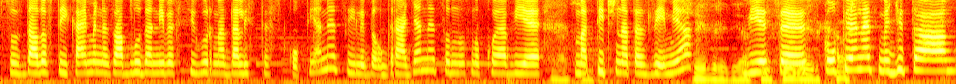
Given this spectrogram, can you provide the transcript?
создадовте и кај мене заблуда, не бев сигурна дали сте скопјанец или белграѓанец, односно која ви е матичната земја. Хибрид, вие сте хибрид, скопјанец, меѓутоа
